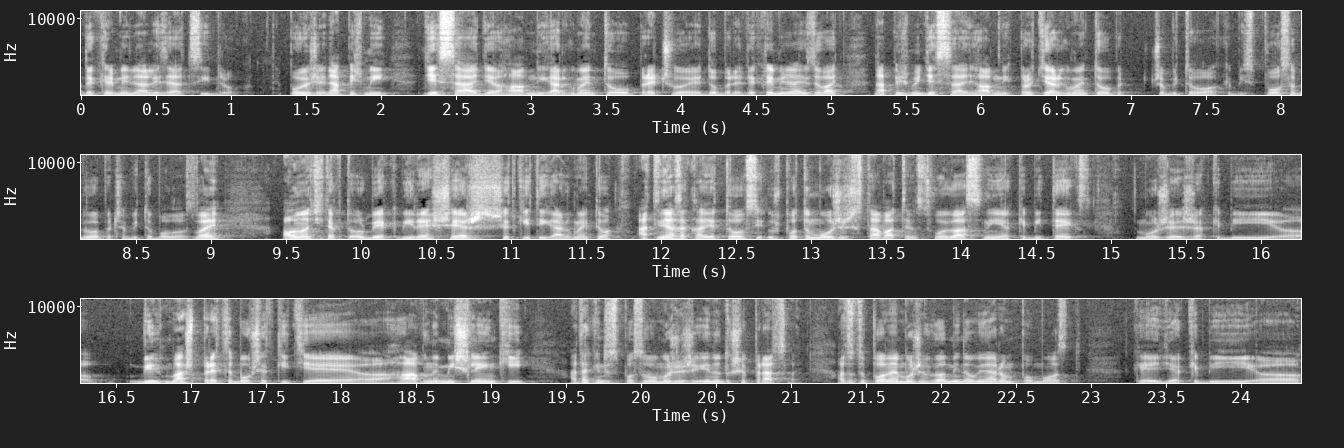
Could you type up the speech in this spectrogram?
dekriminalizácii drog. Povieš, že napíš mi 10 hlavných argumentov, prečo je dobre dekriminalizovať, napíš mi 10 hlavných protiargumentov, čo by to akoby spôsobilo, prečo by to bolo zle. A ono ti takto robí akoby rešerš všetkých tých argumentov a ty na základe toho si už potom môžeš stavať ten svoj vlastný akoby text, môžeš akoby, uh, máš pred sebou všetky tie uh, hlavné myšlienky a takýmto spôsobom môžeš jednoduše pracovať. A toto podľa môže veľmi novinárom pomôcť, keď keby uh,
